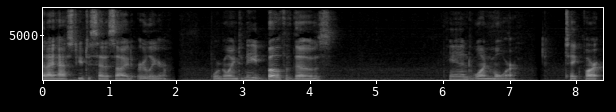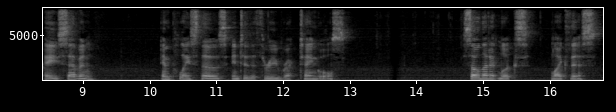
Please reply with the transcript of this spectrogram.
that I asked you to set aside earlier. We're going to need both of those and one more. Take part A7 and place those into the three rectangles so that it looks like this.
